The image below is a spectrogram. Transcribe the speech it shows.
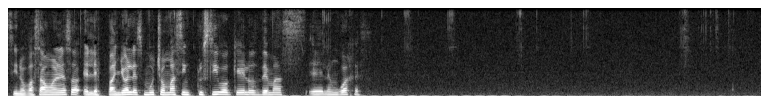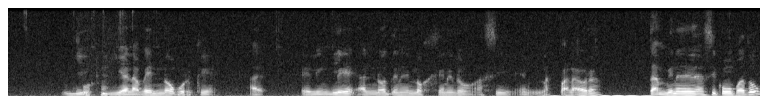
si nos basamos en eso, el español es mucho más inclusivo que los demás eh, lenguajes. Y, a la vez no, porque el inglés, al no tener los géneros así en las palabras, también es así como para todo,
